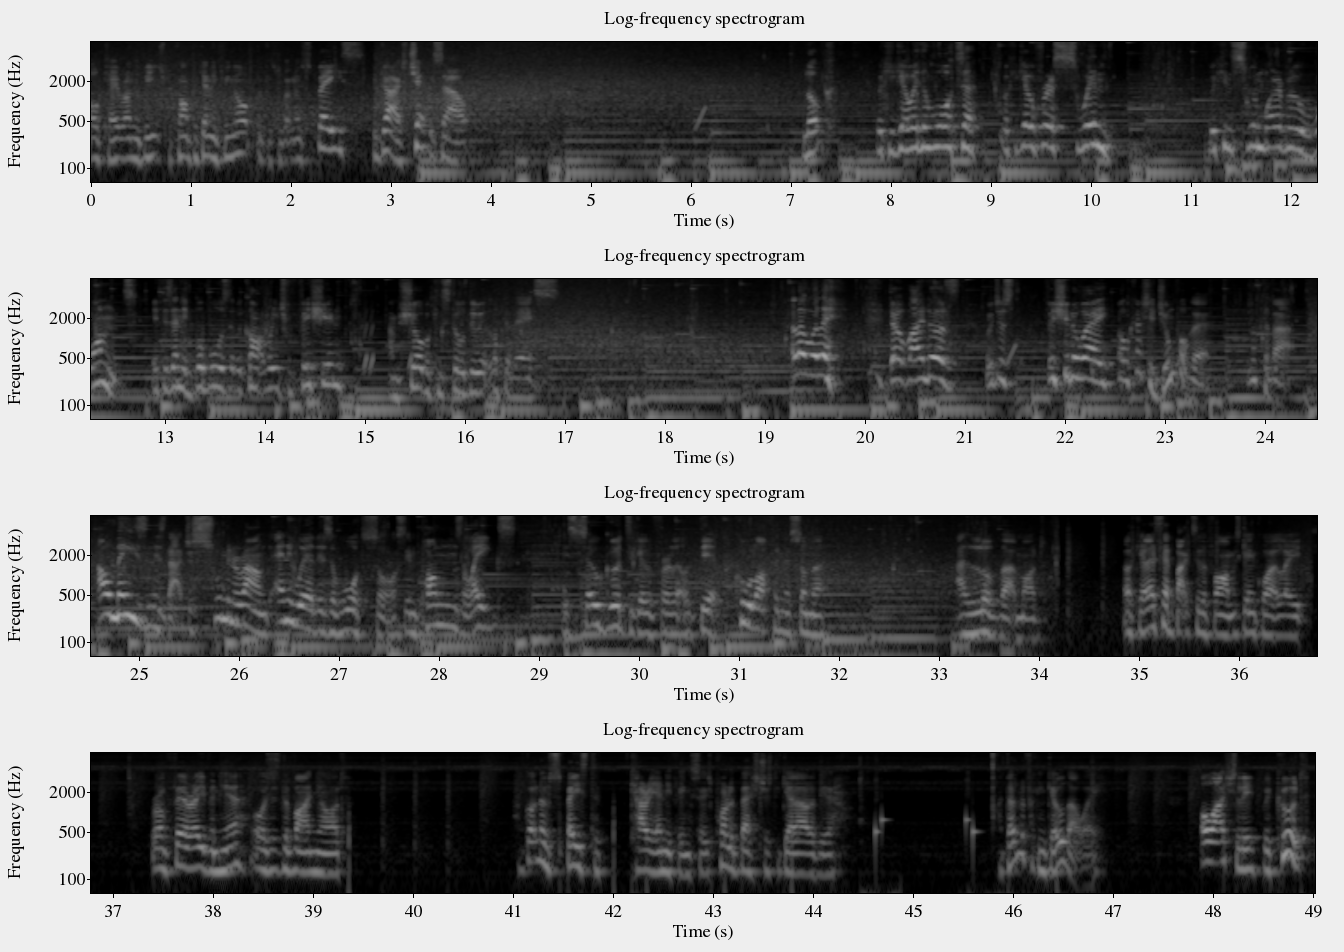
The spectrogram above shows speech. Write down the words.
Okay, we're on the beach. We can't pick anything up because we've got no space. But guys, check this out. Look, we could go in the water. We could go for a swim. We can swim wherever we want. If there's any bubbles that we can't reach for fishing, I'm sure we can still do it. Look at this. Hello, Willy. Don't mind us. We're just fishing away. Oh, we can actually jump up there. Look at that. How amazing is that? Just swimming around anywhere there's a water source. In ponds, lakes. It's so good to go for a little dip. Cool off in the summer. I love that mod. Okay, let's head back to the farm. It's getting quite late. We're on Fairhaven here. Or is this the vineyard? I've got no space to carry anything, so it's probably best just to get out of here. I don't know if I can go that way. Oh, actually, we could.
